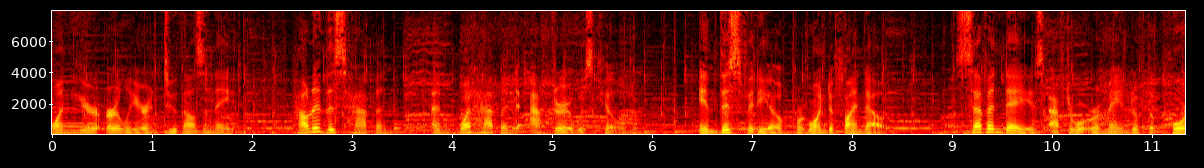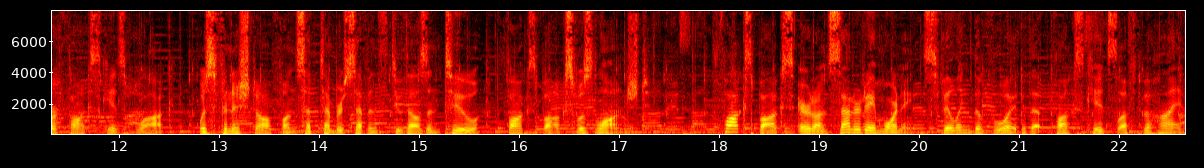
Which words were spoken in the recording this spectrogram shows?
one year earlier in 2008. How did this happen, and what happened after it was killed? In this video, we're going to find out. Seven days after what remained of the poor Fox Kids block was finished off on September 7, 2002, Foxbox was launched. Foxbox aired on Saturday mornings, filling the void that Fox Kids left behind,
